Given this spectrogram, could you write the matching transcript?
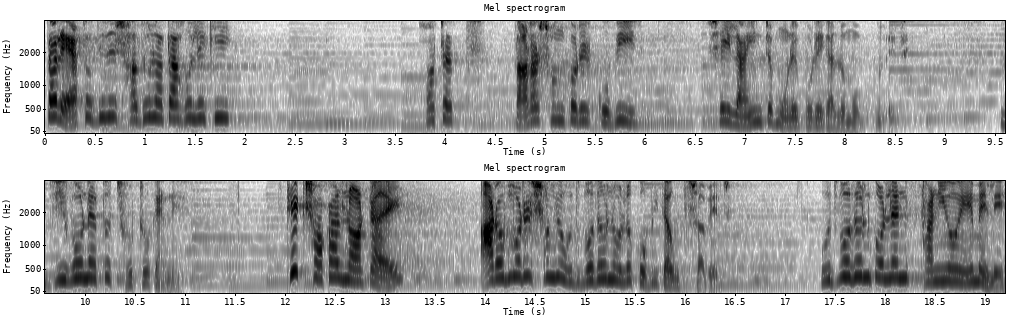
তার এতদিনের সাধনা তাহলে কি? হঠাৎ তারাশঙ্করের কবির সেই লাইনটা মনে পড়ে গেল মকবুলের জীবন এত ছোট কেন? ঠিক সকাল নটায় আড়ম্বরের সঙ্গে উদ্বোধন হলো কবিতা উৎসবের। উদ্বোধন করলেন স্থানীয় এমএলএ।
